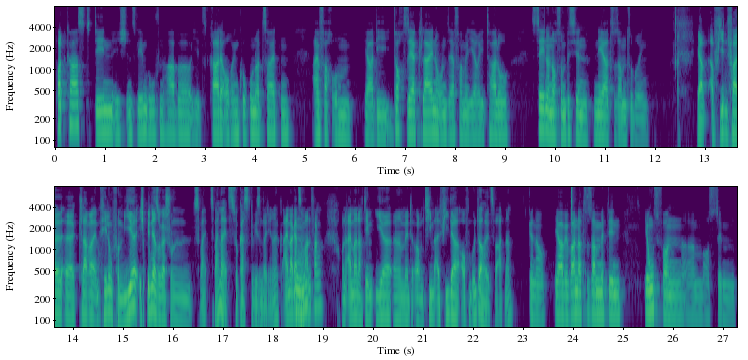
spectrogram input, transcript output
Podcast, den ich ins Leben gerufen habe, jetzt gerade auch in Corona-Zeiten, einfach um ja die doch sehr kleine und sehr familiäre Italo-Szene noch so ein bisschen näher zusammenzubringen. Ja, auf jeden Fall äh, klare Empfehlung von mir. Ich bin ja sogar schon zwei, zweimal jetzt zu Gast gewesen bei dir. Ne? Einmal ganz am Mhm. Anfang und einmal nachdem ihr äh, mit eurem Team Alfida auf dem Unterholz wart. Ne? Genau. Ja, wir waren da zusammen mit den Jungs von ähm, aus dem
